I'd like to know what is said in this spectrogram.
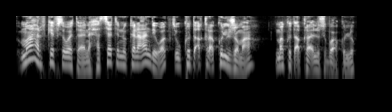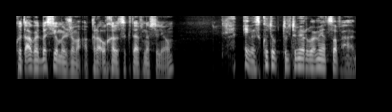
ما أعرف كيف سويتها. يعني حسيت إنه كان عندي وقت وكنت أقرأ كل جمعة. ما كنت أقرأ الأسبوع كله كنت أقعد بس يوم الجمعة أقرأ وأخلص الكتاب في نفس اليوم. اي بس كتب 300 400 صفحة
